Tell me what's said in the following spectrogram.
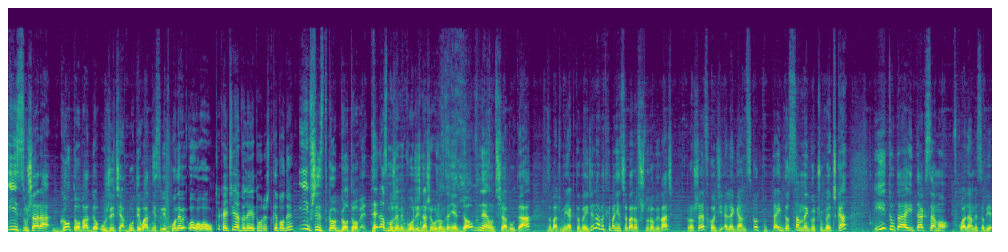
i suszara gotowa do użycia. Buty ładnie sobie wchłonęły. Wow, wow, wow. Czekajcie, ja wyleję tą resztkę wody. I wszystko gotowe. Teraz możemy włożyć nasze urządzenie do wnętrza buta. Zobaczmy jak to wejdzie. Nawet chyba nie trzeba rozsznurowywać. Proszę, wchodzi elegancko tutaj do samego czubeczka. I tutaj tak samo wkładamy sobie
